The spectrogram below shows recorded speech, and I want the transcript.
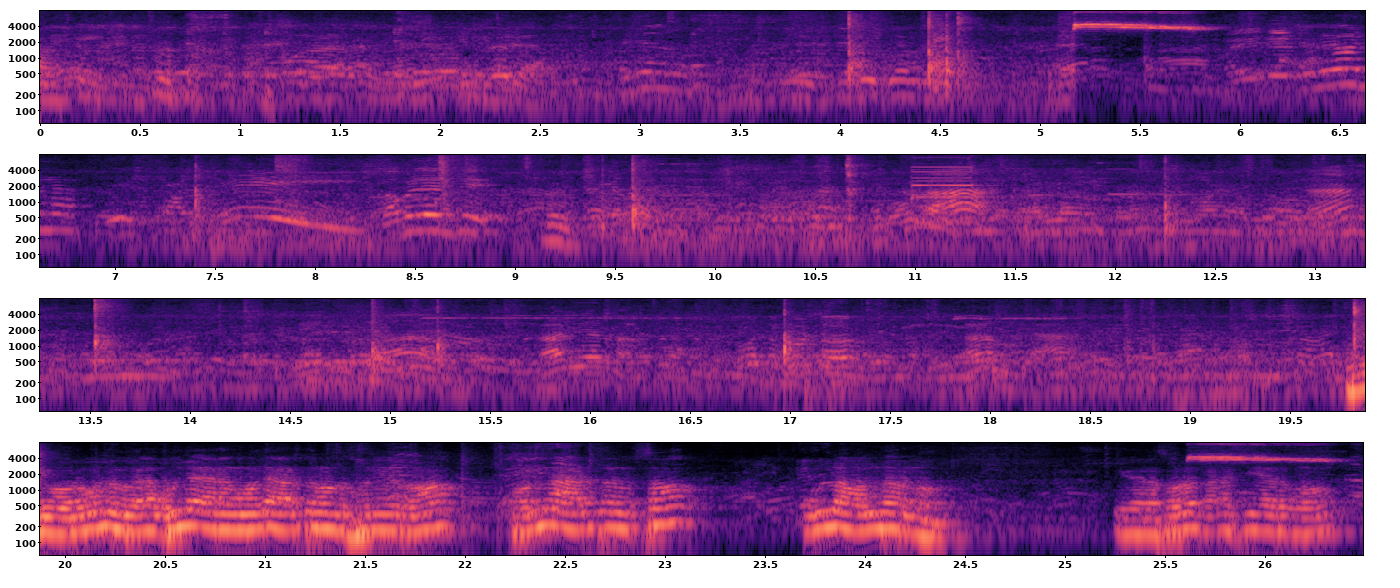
நீ ஒரு ரவுண்டு வேலை. உள்ள இறங்கும் போது அடுத்த ரவுண்டு சொல்லிடுறோம். சொன்ன அடுத்த நிமிஷம் உள்ள வந்துடணும். இதை சொல்ல கடைசியா இருக்கும்.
